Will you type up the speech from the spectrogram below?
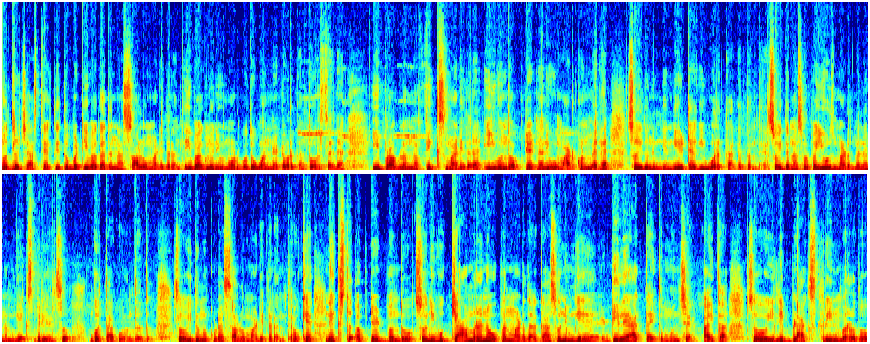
ಮೊದಲು ಜಾಸ್ತಿ ಆಗ್ತಿತ್ತು. ಬಟ್ ಇವಾಗ ಅದನ್ನು ಸಾಲ್ವ್ ಮಾಡಿದ್ದಾರೆ ಅಂತ ಇವಾಗಲೂ ನೀವು ನೋಡ್ಬೋದು ಒನ್ ನೆಟ್ವರ್ಕ್ ಅಂತ ತೋರಿಸ್ತಾ ಇದೆ. ಈ ಪ್ರಾಬ್ಲಮ್ನ ಫಿಕ್ಸ್ ಮಾಡಿದ್ದಾರೆ ಈ ಒಂದು ಅಪ್ಡೇಟ್ನ ನೀವು ಮಾಡ್ಕೊಂಡ್ಮೇಲೆ. ಸೊ ಇದು ನಿಮಗೆ ನೀಟಾಗಿ ವರ್ಕ್ ಆಗುತ್ತಂತೆ. ಸೊ ಇದನ್ನು ಸ್ವಲ್ಪ ಯೂಸ್ ಮಾಡಿದ್ಮೇಲೆ ನಮಗೆ ಎಕ್ಸ್ಪೀರಿಯನ್ಸು ಗೊತ್ತಾಗುವಂಥದ್ದು. ಸೊ ಇದನ್ನು ಕೂಡ ಸಾಲ್ವ್ ಮಾಡಿದಾರಂತೆ ಓಕೆ ನೆಕ್ಸ್ಟ್ ಅಪ್ಡೇಟ್ ಬಂದು ಸೊ ನೀವು ಕ್ಯಾಮ್ರಾನ ಓಪನ್ ಮಾಡಿದಾಗ ಸೊ ನಿಮಗೆ ಡಿಲೇ ಆಗ್ತಾ ಇತ್ತು ಮುಂಚೆ, ಆಯಿತಾ? ಸೊ ಇಲ್ಲಿ ಬ್ಲ್ಯಾಕ್ ಸ್ಕ್ರೀನ್ ಬರೋದು,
